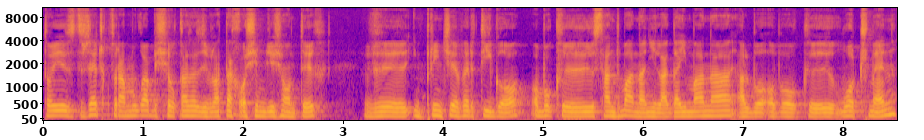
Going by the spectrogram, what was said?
To jest rzecz, która mogłaby się okazać w latach 80. w imprincie Vertigo, obok y, Sandmana Nila Gaimana albo obok y, Watchmen,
